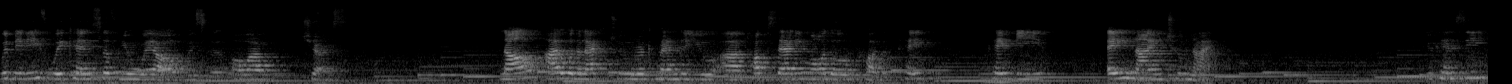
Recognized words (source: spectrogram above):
We believe we can serve you well with our chairs. Now, I would like to recommend you a top-selling model called K KB A929. You can see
